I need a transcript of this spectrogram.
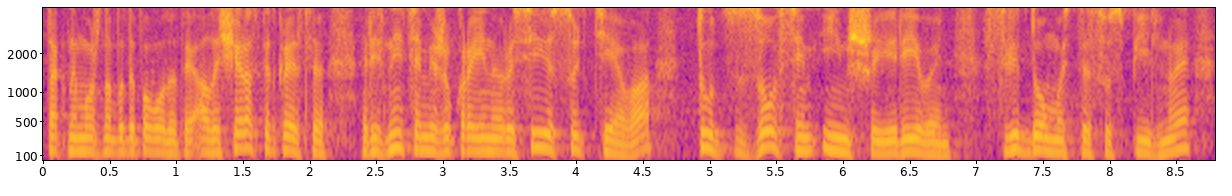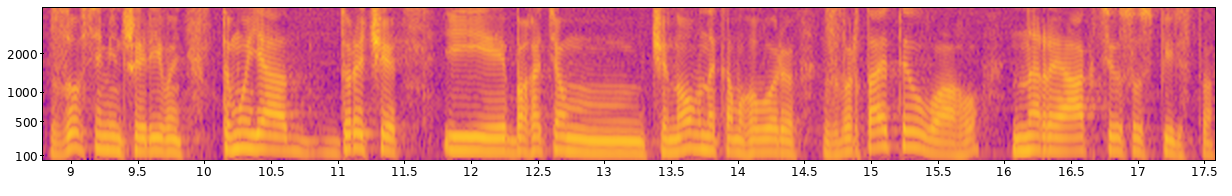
так не можна буде поводити. Але ще раз підкреслюю, різниця між Україною і Росією суттєва. Тут зовсім інший рівень свідомості суспільної, зовсім інший рівень. Тому я, до речі, і багатьом чиновникам говорю: звертайте увагу на реакцію суспільства.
